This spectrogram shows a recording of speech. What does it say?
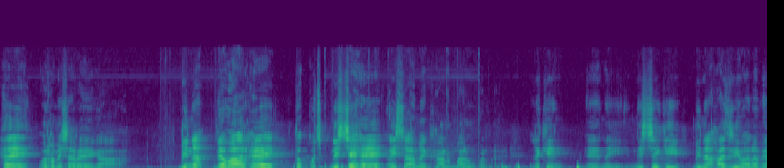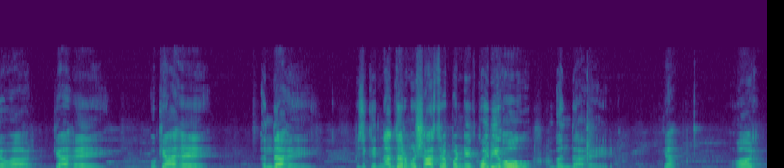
है और हमेशा रहेगा। बिना व्यवहार है तो कुछ निश्चय है, ऐसा हमें ख्याल मालूम पड़ रहा है। लेकिन नहीं निश्चय की बिना हाजिरी वाला व्यवहार क्या है? वो क्या है? अंधा है। पीछे कितना धर्म शास्त्र पंडित कोई भी हो अंधा है। क्या? और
